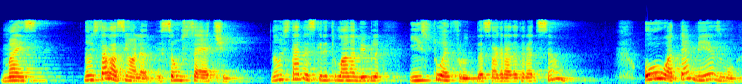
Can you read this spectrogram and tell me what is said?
mas não está lá assim, olha, são sete. Não está descrito lá na Bíblia. Isto é fruto da sagrada tradição ou até mesmo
